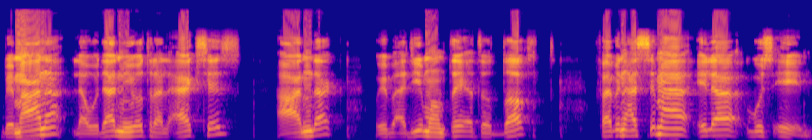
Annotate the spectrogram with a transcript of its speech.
بمعنى لو ده neutral axis عندك ويبقى دي منطقة الضغط فبنقسمها إلى جزئين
